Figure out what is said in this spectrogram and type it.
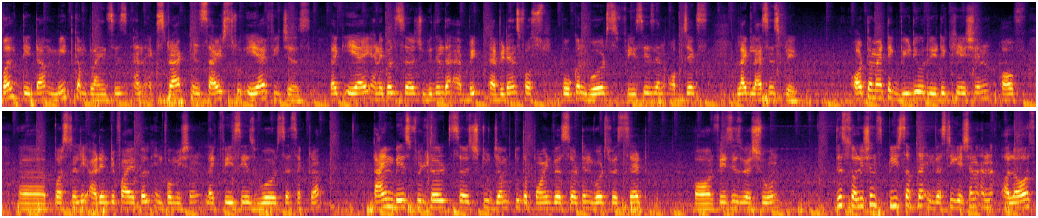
bulk data, meet compliances, and extract insights through AI features. Like AI enabled search within the evidence for spoken words, faces, and objects like license plate, automatic video recognition of uh, personally identifiable information like faces, words, etc time based filtered search to jump to the point where certain words were said or faces were shown. This solution speeds up the investigation and allows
